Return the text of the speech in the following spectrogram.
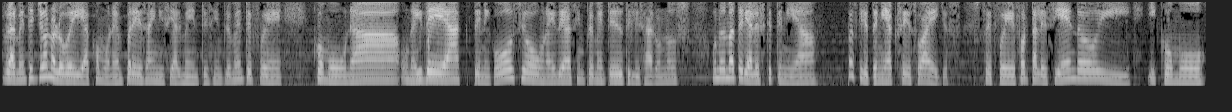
realmente yo no lo veía como una empresa inicialmente, simplemente fue como una, una idea de negocio, una idea simplemente de utilizar unos, unos materiales que tenía pues que yo tenía acceso a ellos. Se fue fortaleciendo y, y como,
